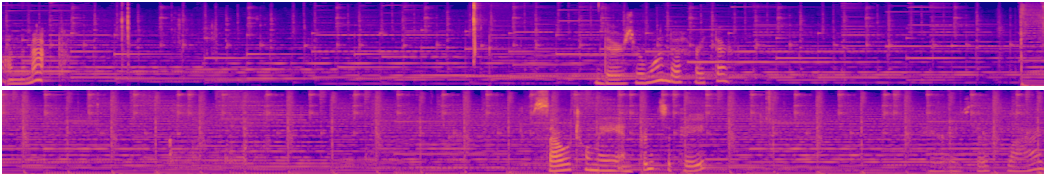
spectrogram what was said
on the map. There's Rwanda right there. Sao Tome and Principe Here is their flag.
